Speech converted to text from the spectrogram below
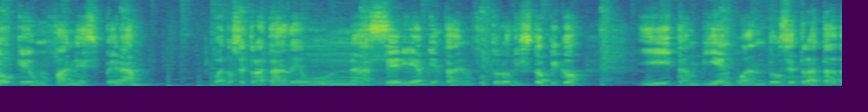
lo que un fan espera cuando se trata de una serie ambientada en un futuro distópico y también cuando se trata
